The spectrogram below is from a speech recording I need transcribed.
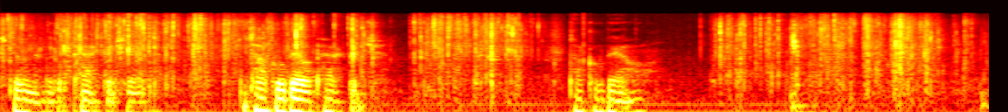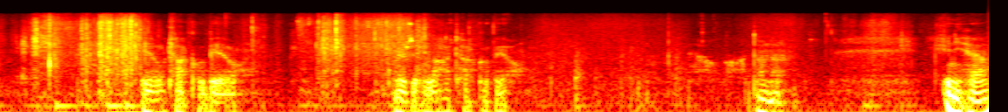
Still in their little package there. The Taco Bell package. Taco Bell. El Taco Bell. Or is it La Taco Bell? I don't know. Anyhow,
